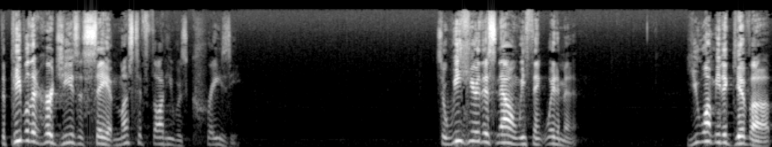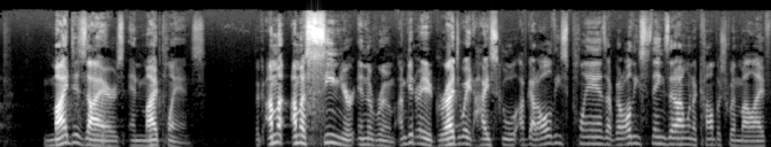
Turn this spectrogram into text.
The people that heard Jesus say it must have thought he was crazy. So we hear this now and we think, wait a minute. You want me to give up my desires and my plans. Look, I'm a, I'm a senior in the room. I'm getting ready to graduate high school. I've got all these plans. I've got all these things that I want to accomplish with my life.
